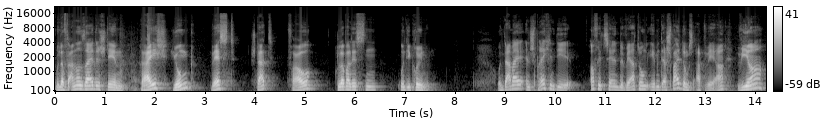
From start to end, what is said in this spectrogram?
Und auf der anderen Seite stehen Reich, Jung, West, Stadt, Frau, Globalisten und die Grünen. Und dabei entsprechen die offiziellen Bewertung eben der Spaltungsabwehr. Wir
